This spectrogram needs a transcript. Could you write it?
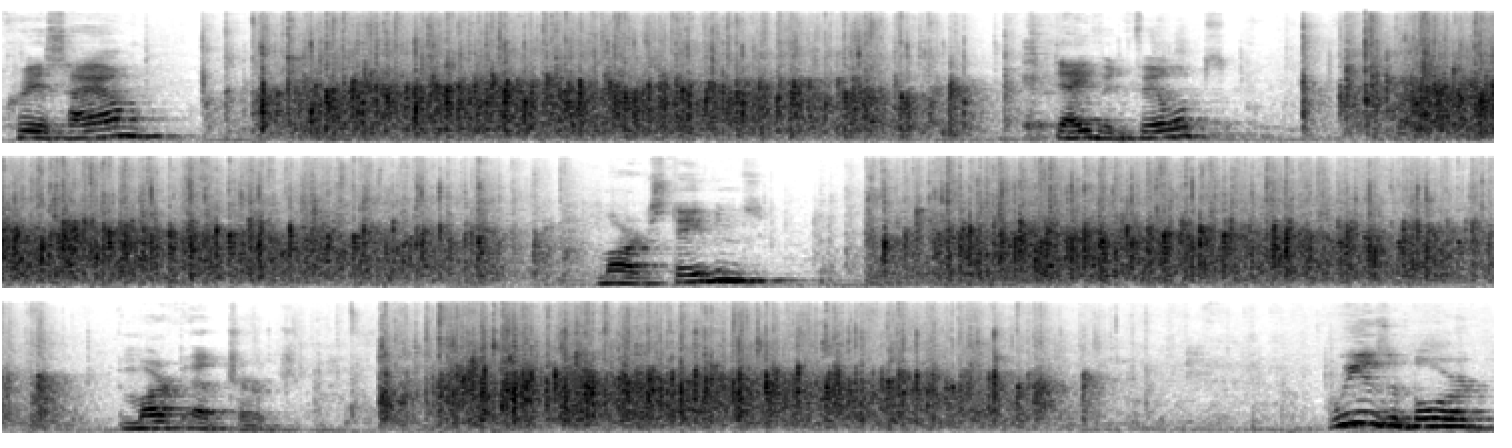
Chris Howe. David Phillips. Mark Stevens. Mark Upchurch. We as a board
